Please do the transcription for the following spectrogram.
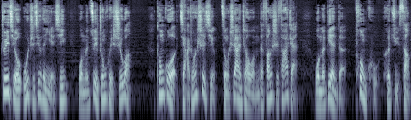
追求无止境的野心，我们最终会失望。通过假装事情总是按照我们的方式发展，我们变得痛苦和沮丧。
